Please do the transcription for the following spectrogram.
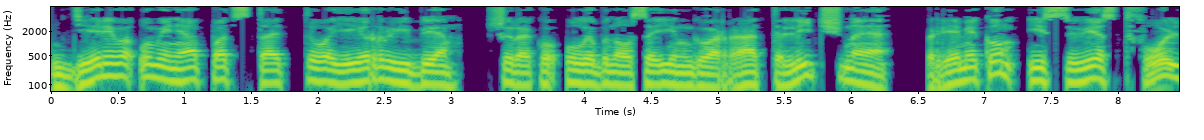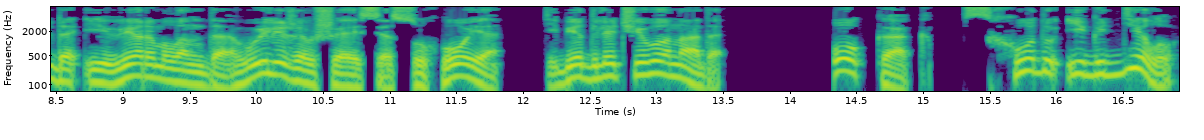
«Дерево у меня под стать твоей рыбе», – широко улыбнулся Ингвар. «Отличное! Прямиком из Вестфольда и Вермланда, вылежавшееся, сухое. Тебе для чего надо?» «О как! Сходу и к делу!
